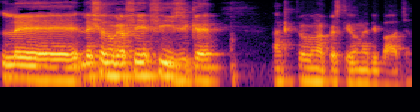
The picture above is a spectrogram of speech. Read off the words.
le, le scenografie fisiche, anche per una questione di budget.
